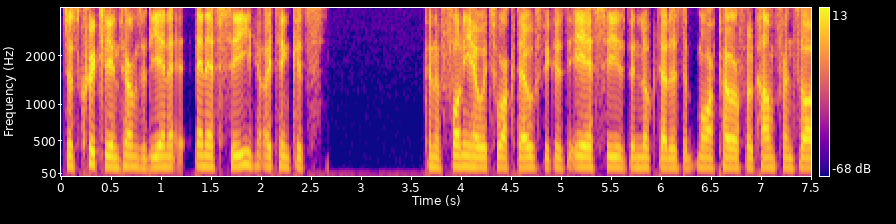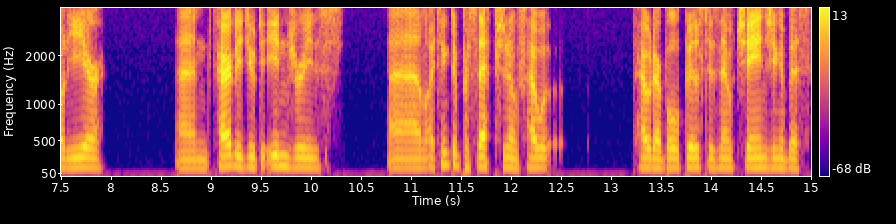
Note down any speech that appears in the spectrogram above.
just quickly in terms of the N- NFC, I think it's kind of funny how it's worked out because the AFC has been looked at as the more powerful conference all year, and partly due to injuries. Um, I think the perception of how how they're both built is now changing a bit.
